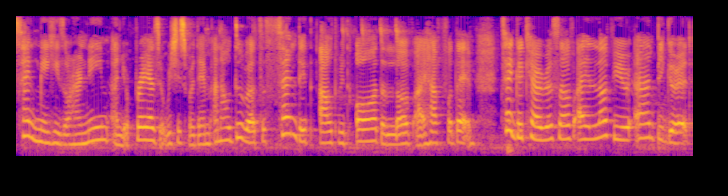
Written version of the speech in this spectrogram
Send me his or her name and your prayers, your wishes for them, and I'll do well to send it out with all the love I have for them. Take good care of yourself. I love you and be good.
